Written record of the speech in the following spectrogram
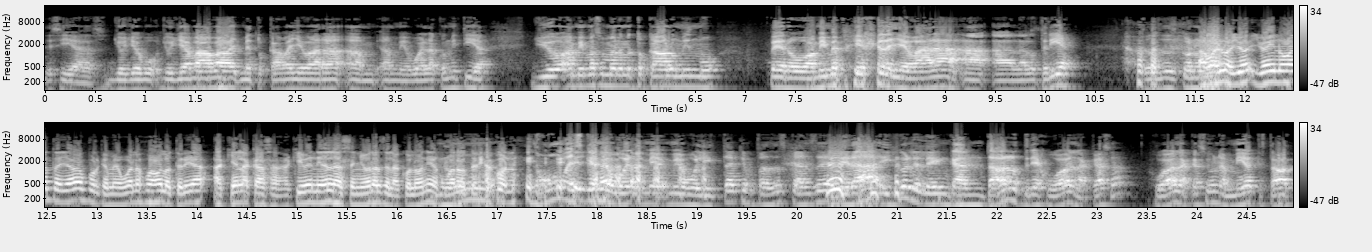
decías, yo llevo, yo llevaba, me tocaba llevar a, a- a mi abuela con mi tía, yo a mí más o menos me tocaba lo mismo, pero a mí me pedía que la llevara a, a la lotería. Entonces, con Ah, bueno, yo, yo ahí no batallaba porque mi abuela jugaba lotería aquí en la casa. Aquí venían las señoras de la colonia a jugar lotería con ella. No, es que mi, abuela, mi, mi abuelita, que en paz descanse, era, híjole, le encantaba la lotería. Jugaba en la casa, jugaba en la casa de una amiga que estaba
